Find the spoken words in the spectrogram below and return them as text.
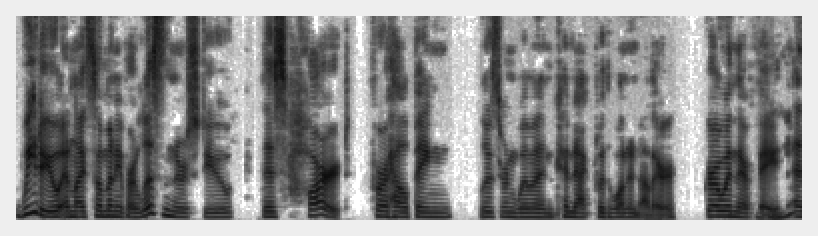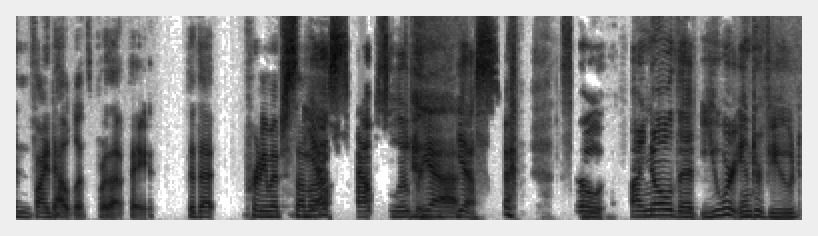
we do, and like so many of our listeners do, this heart for helping Lutheran women connect with one another, grow in their faith Mhm. and find outlets for that faith. Did that pretty much sum up? yes, absolutely. Yeah. Yes. so I know that you were interviewed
